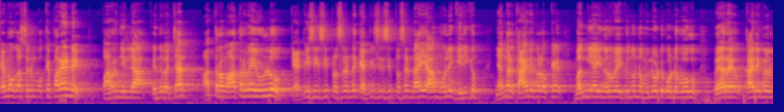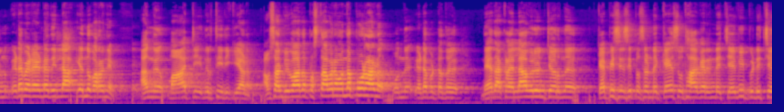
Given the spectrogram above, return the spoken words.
എം ഒ കസനും ഒക്കെ പറയണ്ടേ? പറഞ്ഞില്ല എന്ന് വെച്ചാൽ അത്ര മാത്രമേ ഉള്ളൂ. K P C C president K P C C പ്രസിഡന്റായി ആ മൂലയ്ക്ക് ഇരിക്കും ഞങ്ങൾ കാര്യങ്ങളൊക്കെ ഭംഗിയായി നിർവഹിക്കുന്നുണ്ട് മുന്നോട്ട് കൊണ്ടുപോകും. വേറെ കാര്യങ്ങളിലൊന്നും ഇടപെടേണ്ടതില്ല എന്ന് പറഞ്ഞ് അങ്ങ് മാറ്റി നിർത്തിയിരിക്കുകയാണ്. അവസാന വിവാദ പ്രസ്താവന വന്നപ്പോഴാണ് ഒന്ന് ഇടപെട്ടത്. നേതാക്കളെല്ലാവരും ചേർന്ന് K P C C president K സുധാകരന്റെ ചെവി പിടിച്ച്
